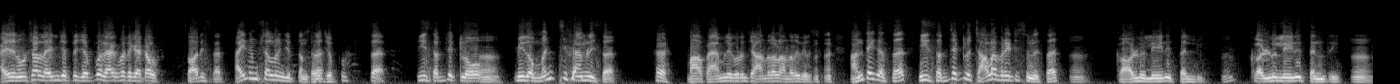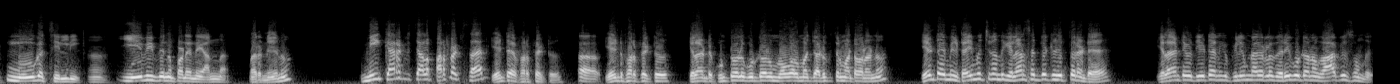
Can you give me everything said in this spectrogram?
ఐదు నిమిషాల్లో ఏం చెప్తే చెప్పు లేకపోతే గెట్ అవుట్. సారీ సార్ ఐదు నిమిషాల్లో చెప్తాను సరే, చెప్పు. సార్ ఈ సబ్జెక్ట్లో. మీదో మంచి ఫ్యామిలీ సార్. మా ఫ్యామిలీ గురించి ఆంధ్రాలో అందరికీ తెలుసు. అంతేగా సార్ ఈ సబ్జెక్ట్లో చాలా వెరైటీస్ ఉన్నాయి సార్. కాళ్ళు లేని తల్లి. కళ్ళు లేని తండ్రి మూగ చెల్లి. ఏవి వినపడని అన్న. మరి నేను? మీ క్యారెక్టర్ చాలా పర్ఫెక్ట్ సార్ ఏంటే పర్ఫెక్ట్ ఏంటి పర్ఫెక్ట్ ఇలాంటి కుంటోలు గుడ్డోలు మోగోళ్ళ మధ్య అడుగుతున్నమాట నన్ను? ఏంటో మీకు టైం ఇచ్చినందుకు ఇలాంటి సబ్జెక్టులు చెప్తారంటే? ఇలాంటివి తీయడానికి ఫిలిం నగర్లో వెరీ గుడ్ అని ఒక ఆఫీస్ ఉంది.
